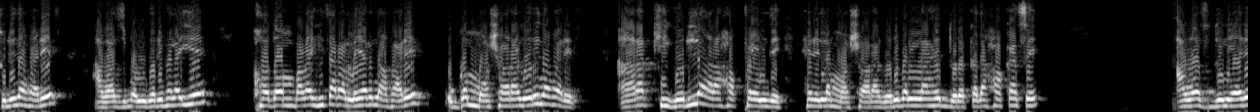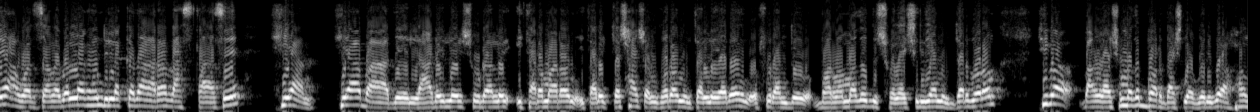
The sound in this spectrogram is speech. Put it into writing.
তুলি না পারে আওয়াজ বন্ধ করে ফেলাইয়ে খদম বাড়াই হিতার লেয়ার না পারে উগম মশওয়ারা করি না পারে আর কি করলে আর হক ফাইন দে হেরিলা মশওয়ারা করি বললা হে দূরে কাদা হক আছে। আওয়াজ দুনিয়ারে আওয়াজ জানাবার লাগা হিন্দি কাদা আর রাস্তা আছে। হিয়ান, হিয়া বাদে লাড়িলে সুড়ালে ইতার মারন ইতার ইচ্ছা শাসন করন ইতার লেয়ারে ফুরান বর্মা মাঝে দুশ্মনাইছিল উদ্ধার করন হিবা বাংলাদেশের মধ্যে বরদাস্ত না করিবে। এখন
